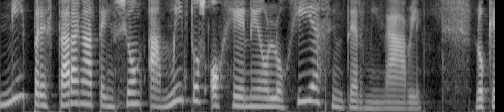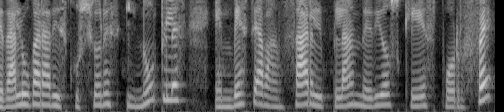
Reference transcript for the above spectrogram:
ni prestaran atención a mitos o genealogías interminables, lo que da lugar a discusiones inútiles en vez de avanzar el plan de Dios que es por fe.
